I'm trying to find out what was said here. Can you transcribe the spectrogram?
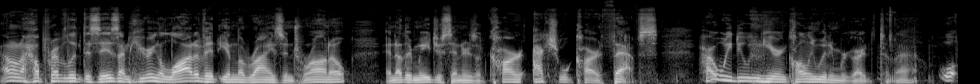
I don't know how prevalent this is. I'm hearing a lot of it in the rise in Toronto and other major centers of car actual car thefts. How are we doing here in Collingwood in regards to that? Well,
